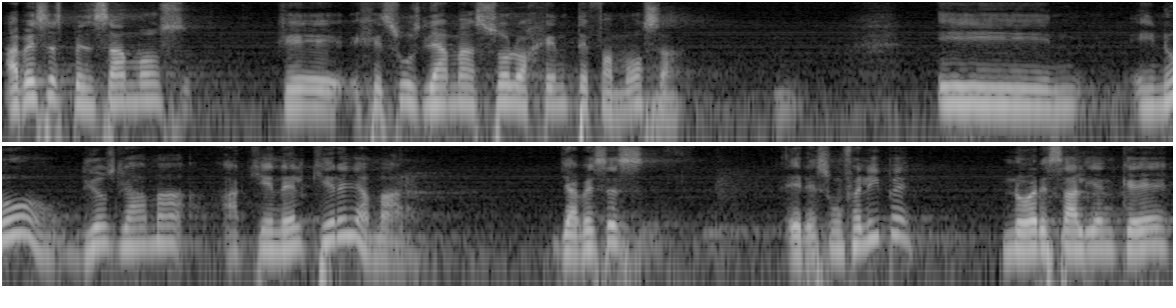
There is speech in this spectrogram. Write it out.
A veces pensamos que Jesús llama solo a gente famosa. Y, y, no, Dios llama a quien Él quiere llamar. Y a veces eres un Felipe, no eres alguien que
